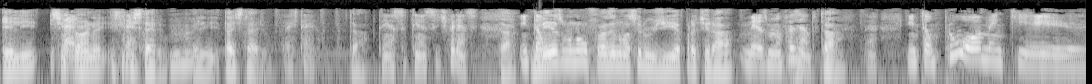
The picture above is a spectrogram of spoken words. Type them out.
ele se Estéril. torna, fica Estéril. estéreo, Uhum. ele está estéreo. Tá estéreo. Tá, Tem essa, tem essa diferença. tá. Então, Mesmo não fazendo uma cirurgia para tirar. mesmo não fazendo. Tá, né? Então, para o homem que,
